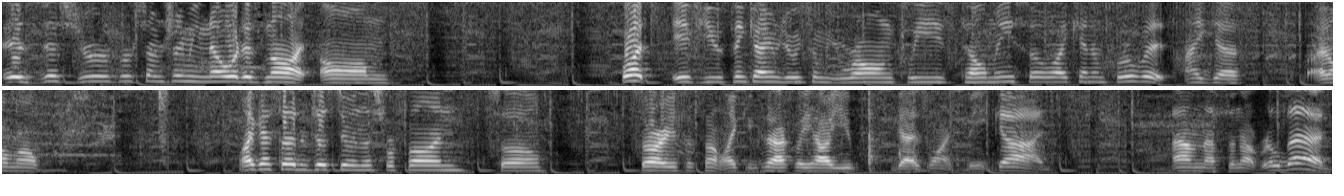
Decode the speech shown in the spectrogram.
Is this your first time streaming? No, it is not. Um, but if you think I'm doing something wrong, please tell me so I can improve it, I guess. I don't know. Like I said, I'm just doing this for fun, so sorry if it's not like exactly how you guys want it to be. God, I'm messing up real bad.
